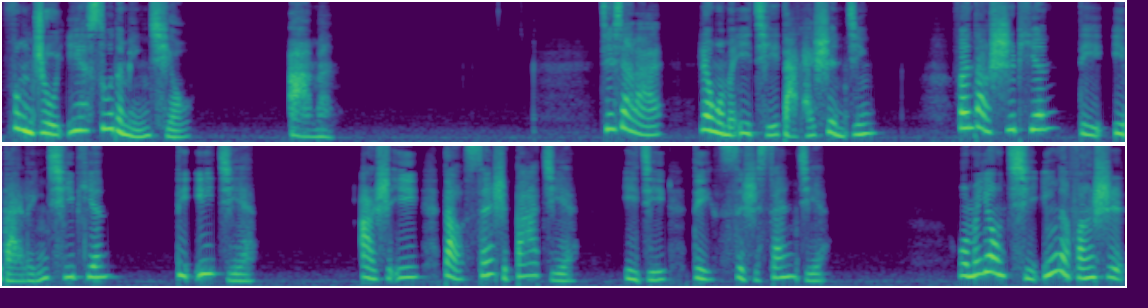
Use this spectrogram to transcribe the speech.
奉主耶稣的名求，阿门。接下来，让我们一起打开圣经，翻到诗篇第一百零七篇第一节。二十一到三十八节，以及第四十三节，我们用起音的方式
